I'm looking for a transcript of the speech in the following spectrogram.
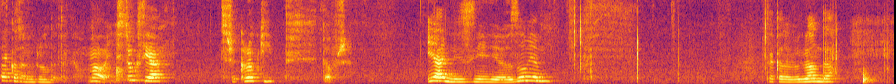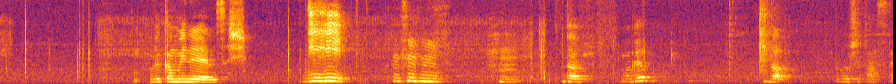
Tak oto wygląda taka mała instrukcja. Trzy kroki. Dobrze. Ja nic z niej nie rozumiem. Tak ona wygląda. Wykombinujemy coś. Dzihi. Dobrze. Mogę? Dobra. Proszę pastę.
